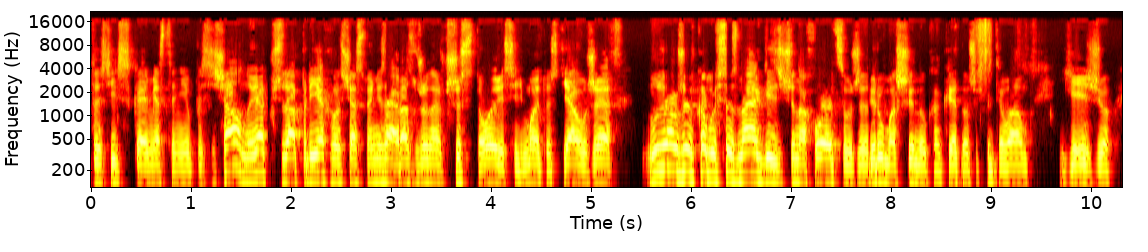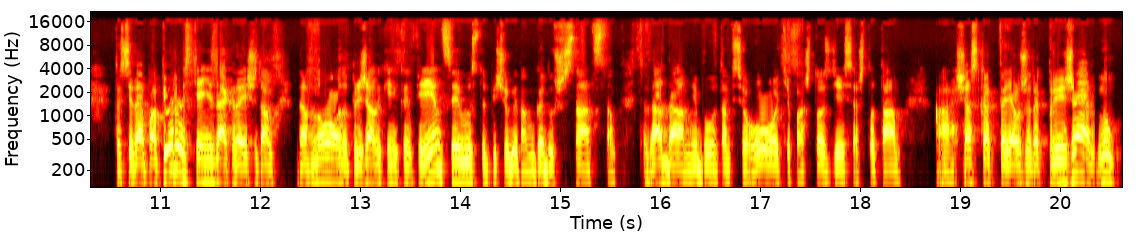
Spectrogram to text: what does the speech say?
туристическое место не посещал, но я сюда приехал сейчас, я не знаю, раз уже, наверное, шестой или седьмой, то есть я уже, ну, я уже как бы все знаю, где здесь что находится, уже беру машину конкретно уже по делам, езжу. То есть это по первости, я не знаю, когда еще там давно приезжал на какие-нибудь конференции выступить, еще там, в году 16 тогда, да, мне было там все, о, типа, а что здесь, а что там. А сейчас как-то я уже так приезжаю, ну,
